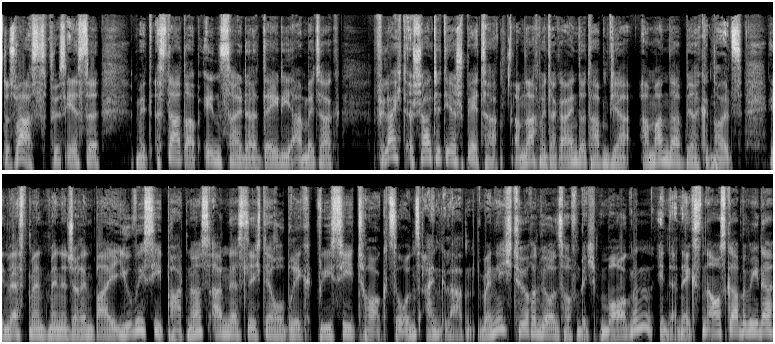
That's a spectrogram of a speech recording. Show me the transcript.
Das war's fürs Erste mit Startup Insider Daily am Mittag. Vielleicht schaltet ihr später am Nachmittag ein. Dort haben wir Amanda Birkenholz, Investmentmanagerin bei UVC Partners, anlässlich der Rubrik VC Talk zu uns eingeladen. Wenn nicht, hören wir uns hoffentlich morgen in der nächsten Ausgabe wieder.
